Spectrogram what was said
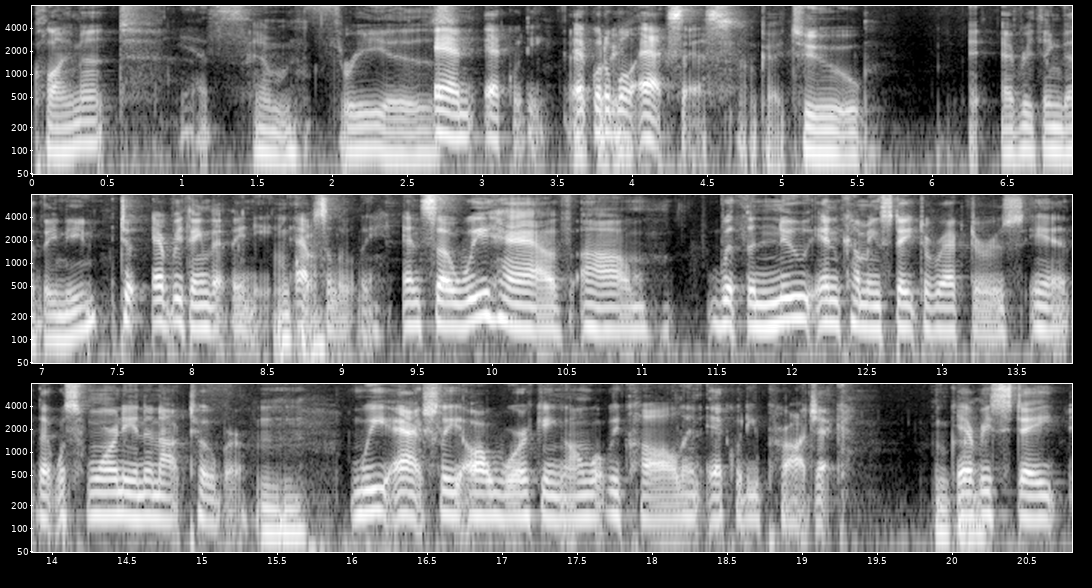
climate, yes. and three is And equity, equitable access okay to everything that they need. to everything that they need. Absolutely. And so we have, um, with the new incoming state directors in, that were sworn in in October, we actually are working on what we call an equity project. Okay. Every state,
